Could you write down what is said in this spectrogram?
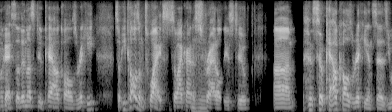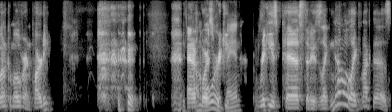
Okay, so then let's do Cal calls Ricky. So he calls him twice. So I kind of mm-hmm. straddle these two. Um, so Cal calls Ricky and says, "You want to come over and party?" and of I'm course, bored, Ricky, man. Ricky's pissed and he's like, no, like, fuck this.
